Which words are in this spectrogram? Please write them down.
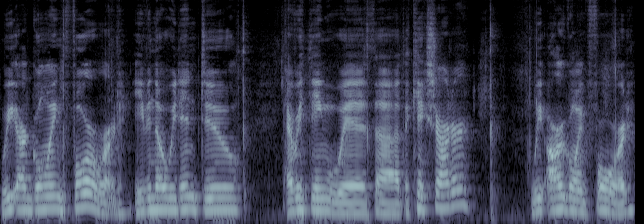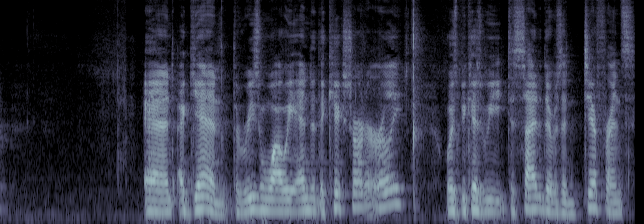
we are going forward, even though we didn't do everything with uh, the Kickstarter, we are going forward and again, the reason why we ended the Kickstarter early was because we decided there was a difference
